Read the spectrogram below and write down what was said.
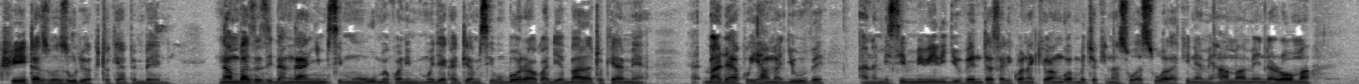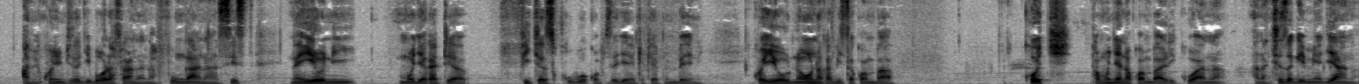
creators wazuri wakitokea pembeni. Namba za msimu huu umekuwa ni moja kati ya msimu bora kwa diabala tokea baada ya kuihama juve. Ana misimu miwili juventus alikuwa na kiwango ambacho kinasuasua lakini amehama ameenda roma. Amekuwa ni mchezaji bora sana anafunga ana assist. Na hilo ni moja kati ya features kubwa kwa mchezaji anayetokea pembeni. Kwa hiyo unaona kabisa kwamba coach pamoja na kwamba alikuwa ana, anacheza game ya jana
